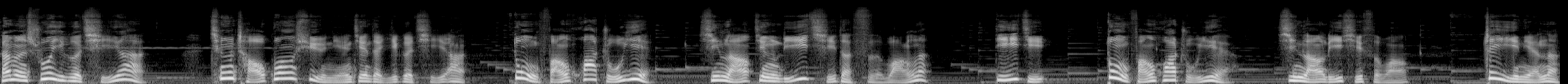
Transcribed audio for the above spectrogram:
咱们说一个奇案，清朝光绪年间的一个奇案：洞房花烛夜，新郎竟离奇的死亡了。第一集，洞房花烛夜，新郎离奇死亡。这一年呢，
